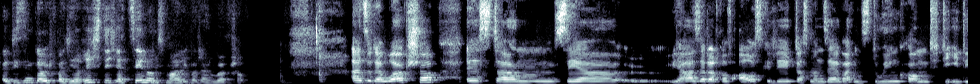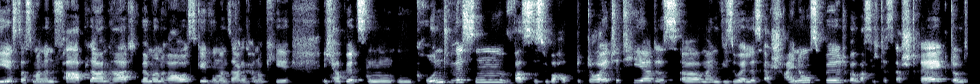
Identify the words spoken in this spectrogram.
äh, die sind, glaube ich, bei dir richtig. Erzähl uns mal über deinen Workshop. Also der Workshop ist ähm, sehr, äh, ja, sehr darauf ausgelegt, dass man selber ins Doing kommt. Die Idee ist, dass man einen Fahrplan hat, wenn man rausgeht, wo man sagen kann, okay, ich habe jetzt ein, ein, Grundwissen, was das überhaupt bedeutet hier, das äh, mein visuelles Erscheinungsbild, über was sich das erstreckt und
